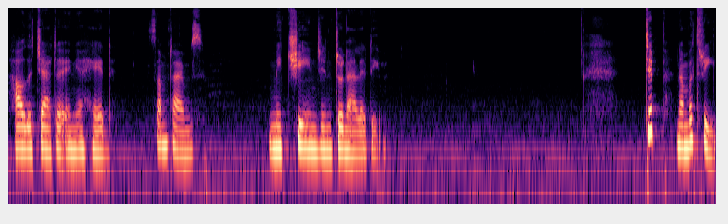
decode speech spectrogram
how the chatter in your head sometimes may change in tonality. Tip number three.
